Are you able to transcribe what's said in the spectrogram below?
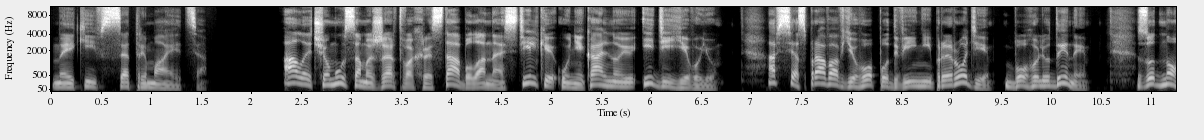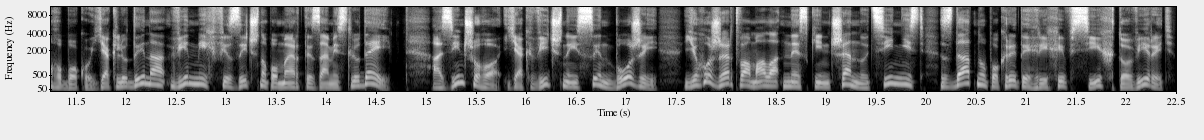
на якій все тримається. Але чому саме жертва Христа була настільки унікальною і дієвою? А вся справа в його подвійній природі, боголюдини. З одного боку, як людина, він міг фізично померти замість людей, а з іншого, як вічний син Божий, його жертва мала нескінченну цінність, здатну покрити гріхи всіх, хто вірить.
